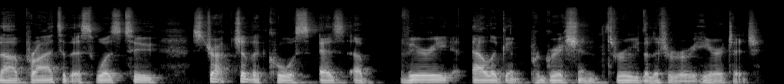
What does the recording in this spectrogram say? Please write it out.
uh, prior to this was to structure the course as a very elegant progression through the literary heritage,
